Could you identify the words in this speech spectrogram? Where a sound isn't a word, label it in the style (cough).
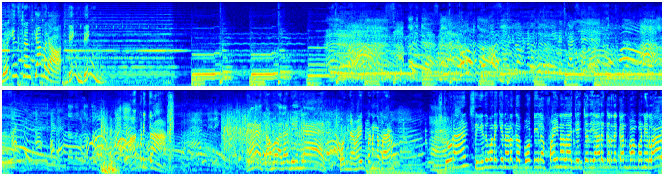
நம்மளோட instant camera டிங் டிங் அப்படித்தான். ஆ, தமிழ் அதான் கொஞ்சம் வெயிட் பண்ணுங்க மேம் ஸ்டூடெண்ட்ஸ் இது வரைக்கும் நடந்த போட்டியில ஃபைனலா ஜெயிச்சது யாருங்கறத கன்ஃபார்ம் பண்ணிடலாம்.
